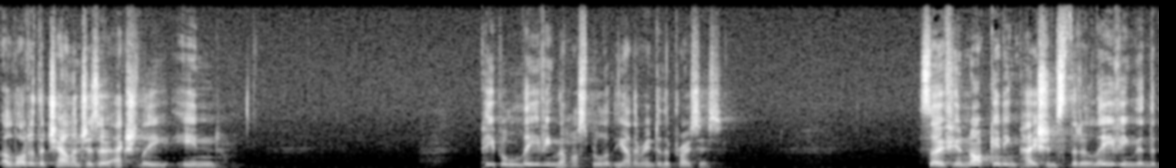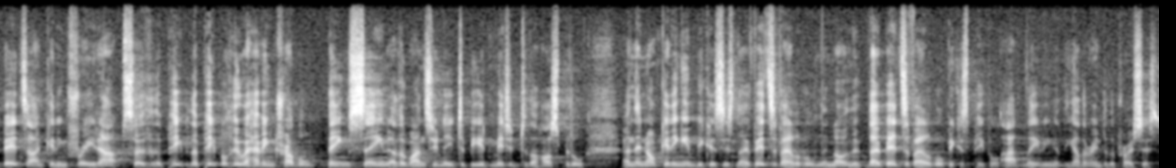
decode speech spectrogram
a lot of the challenges are actually in people leaving the hospital at the other end of the process. So if you're not getting patients that are leaving, then the beds aren't getting freed up. So the, pe- the people who are having trouble being seen are the ones who need to be admitted to the hospital, and they're not getting in because there's no beds available, and no, no beds available because people aren't leaving at the other end of the process.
